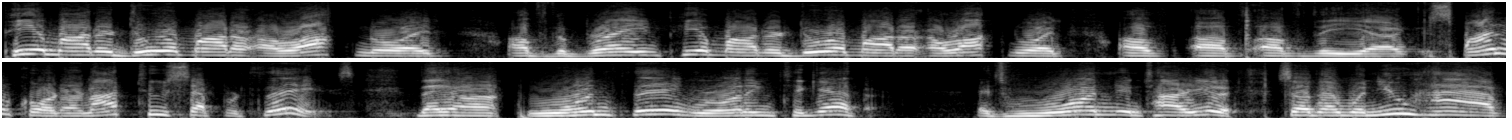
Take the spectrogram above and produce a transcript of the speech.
Pia mater, dura mater, arachnoid of the brain, pia mater, dura mater, arachnoid of, of, of the uh, spinal cord are not two separate things. They are one thing running together. It's one entire unit. So that when you have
